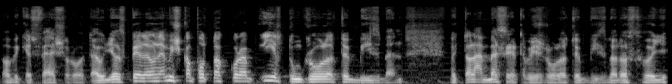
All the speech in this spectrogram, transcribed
amiket felsoroltál. Ugye az például nem is kapott, akkor írtunk róla több ízben, vagy talán beszéltem is róla több ízben azt, hogy,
